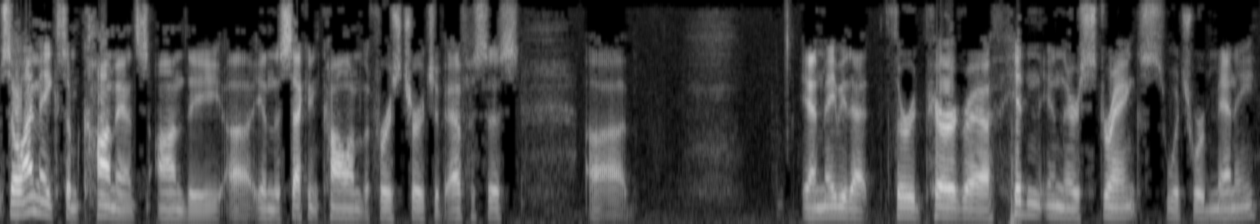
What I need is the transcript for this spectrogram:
so I make some comments on the uh, in the second column, the first church of Ephesus, uh, and maybe that third paragraph. Hidden in their strengths, which were many,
